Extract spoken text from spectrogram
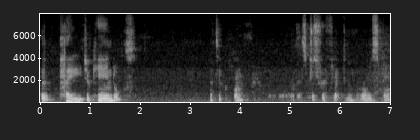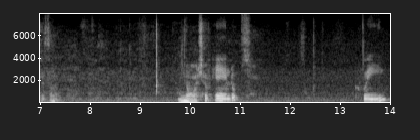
a page of candles. That's a good one. Oh, that's just reflecting in the wrong spot, isn't it? Knight of candles. Queen.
